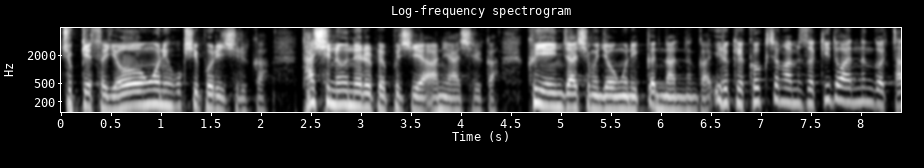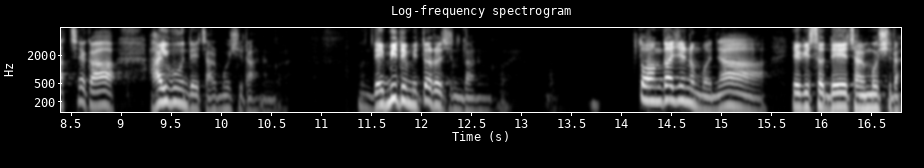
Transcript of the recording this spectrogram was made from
주께서 영원히 혹시 버리실까? 다시는 은혜를 베푸지 아니하실까? 그의 인자심은 영원히 끝났는가? 이렇게 걱정하면서 기도하는 것 자체가 아이고 내 잘못이라는 거예요. 내 믿음이 떨어진다는 거예요. 또 한 가지는 뭐냐? 여기서 내 잘못이라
